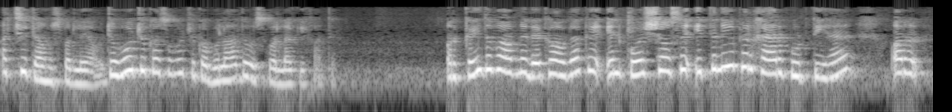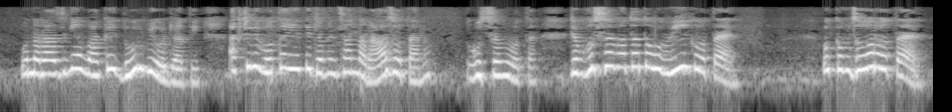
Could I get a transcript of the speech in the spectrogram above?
اچھی ٹرمز پر لے آؤ۔ جو ہو چکا سو ہو چکا بلا دو اس کو اللہ کی خاطر۔ اور کئی دفعہ آپ نے دیکھا ہوگا کہ ان کوششوں سے اتنی پھر خیر پھوٹتی ہے اور وہ ناراضگیاں واقعی دور بھی ہو جاتی۔ ایکچولی ہوتا یہ کہ جب انسان ناراض ہوتا ہے نا، غصے میں ہوتا ہے۔ جب غصے میں ہوتا ہے تو وہ ویک ہوتا ہے۔ وہ کمزور ہوتا ہے۔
